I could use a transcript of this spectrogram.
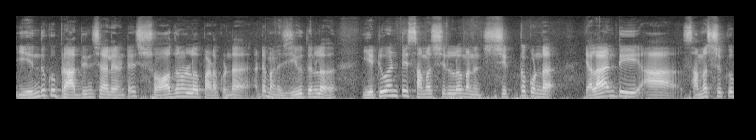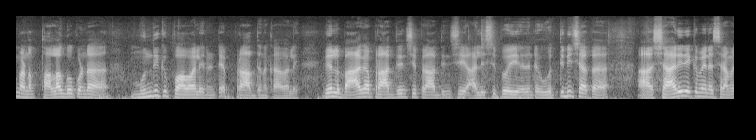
ఎందుకు ప్రార్థించాలి అంటే శోధనలో పడకుండా అంటే మన జీవితంలో ఎటువంటి సమస్యల్లో మనం చిక్కకుండా ఎలాంటి ఆ సమస్యకు మనం తలగకుండా ముందుకు పోవాలి అని అంటే ప్రార్థన కావాలి. వీళ్ళు బాగా ప్రార్థించి ప్రార్థించి అలసిపోయి ఏదంటే ఒత్తిడి చేత శారీరకమైన శ్రమ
